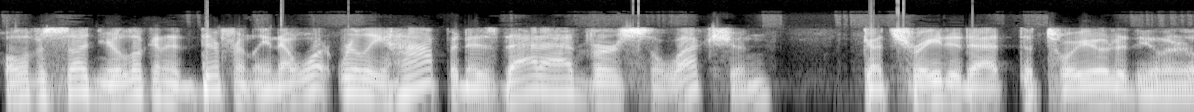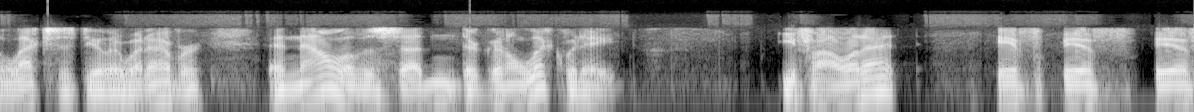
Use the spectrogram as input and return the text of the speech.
All of a sudden, you're looking at it differently. Now, what really happened is that adverse selection – got traded at the Toyota dealer, the Lexus dealer, whatever, and now all of a sudden they're going to liquidate. You follow that? If if if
